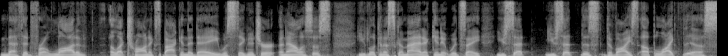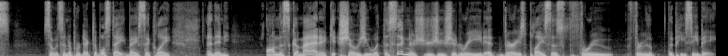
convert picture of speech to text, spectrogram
method for a lot of electronics back in the day was signature analysis. You'd look in a schematic and it would say you set you set this device up like this, so it's in a predictable state basically, and then on the schematic it shows you what the signatures you should read at various places through through the, the PCB.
